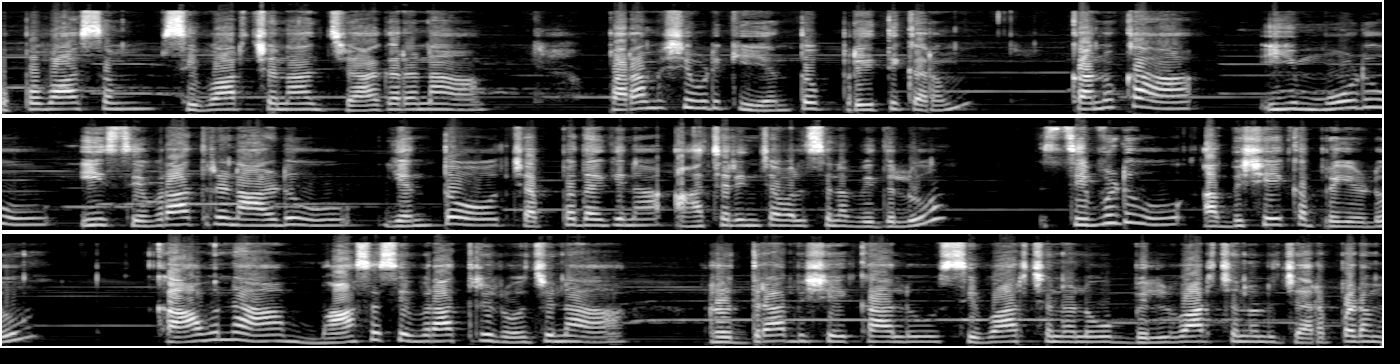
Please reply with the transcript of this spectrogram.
ఉపవాసం శివార్చన జాగరణ పరమశివుడికి ఎంతో ప్రీతికరం. కనుక ఈ మూడు ఈ శివరాత్రి నాడు ఎంతో చెప్పదగిన ఆచరించవలసిన విధులు. శివుడు అభిషేక ప్రియుడు. కావున మాస శివరాత్రి రోజున రుద్రాభిషేకాలు శివార్చనలు బిల్వార్చనలు జరపడం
